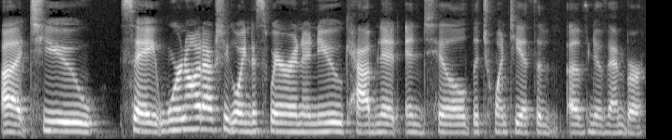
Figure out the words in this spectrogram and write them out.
uh, to say, we're not actually going to swear in a new cabinet until the 20th of, of November.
